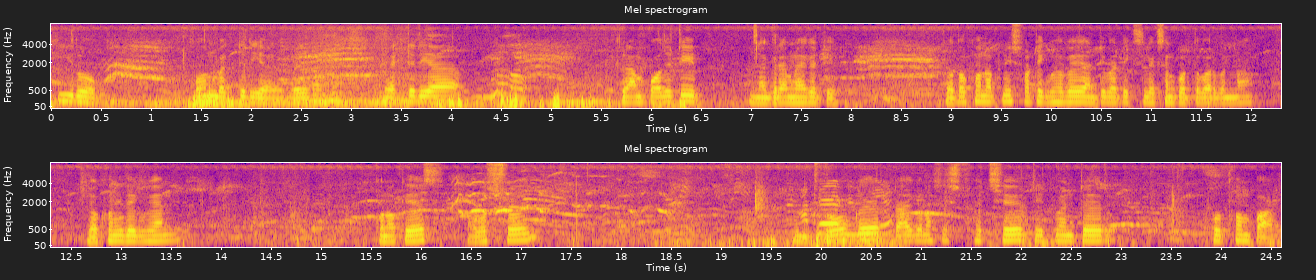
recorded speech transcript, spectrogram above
কী রোগ, কোন ব্যাকটেরিয়া ব্যাকটেরিয়া গ্রাম পজিটিভ না গ্রাম নেগেটিভ ততক্ষণ আপনি সঠিকভাবে অ্যান্টিবায়োটিক সিলেকশন করতে পারবেন না। যখনই দেখবেন কোনো কেস, অবশ্যই রোগের ডায়াগনোসিস হচ্ছে ট্রিটমেন্টের প্রথম পার্ট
